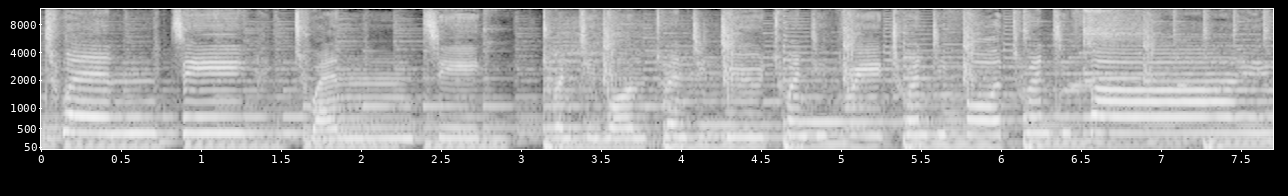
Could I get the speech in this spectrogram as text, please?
twenty, twenty, twenty-one, twenty-two, twenty-three, twenty-four, twenty-five.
